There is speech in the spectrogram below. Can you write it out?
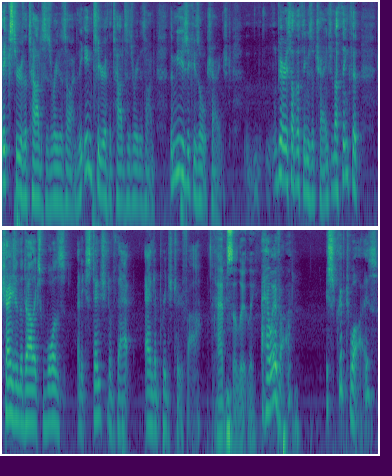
exterior of the TARDIS is redesigned. The interior of the TARDIS is redesigned. The music is all changed. Various other things are changed, and I think that changing the Daleks was an extension of that and a bridge too far. Absolutely. However, script wise,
